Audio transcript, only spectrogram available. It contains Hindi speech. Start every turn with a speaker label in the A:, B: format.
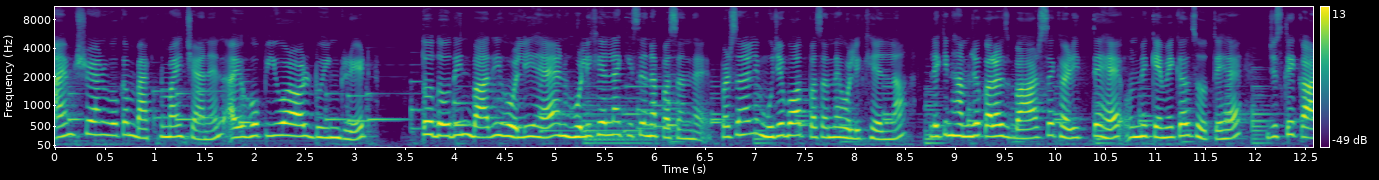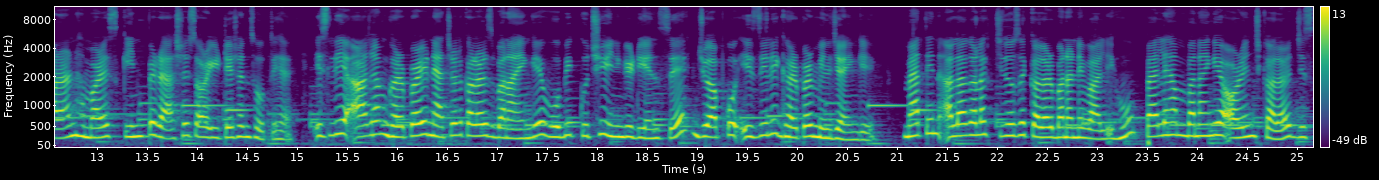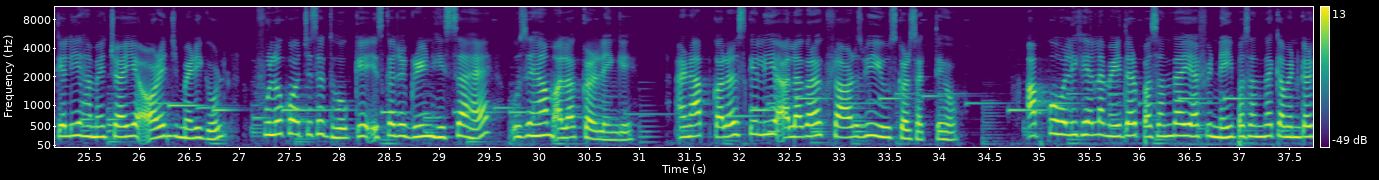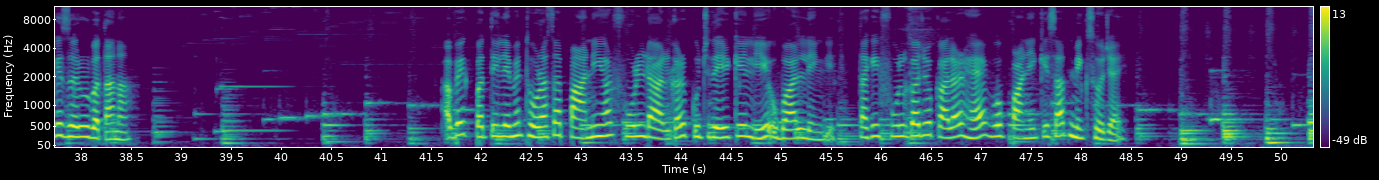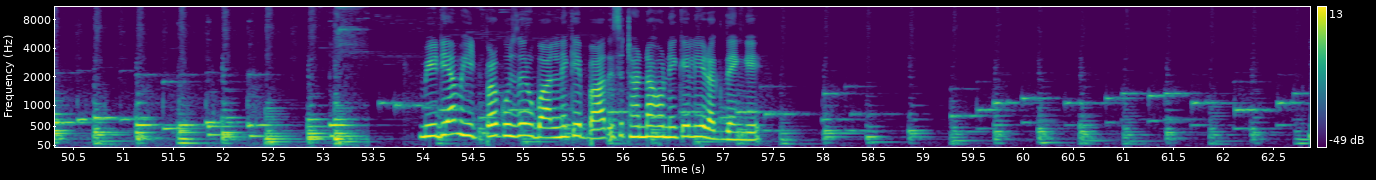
A: I am Shreya and welcome back to my channel. I hope you are all doing great. तो दो दिन बाद ही होली है एंड होली खेलना किसे ना पसंद है पर्सनली मुझे बहुत पसंद है होली खेलना, लेकिन हम जो कलर्स बाहर से खरीदते हैं, उनमें केमिकल्स होते हैं, जिसके कारण हमारे स्किन पे रैशेस और इरिटेशंस होते हैं इसलिए आज हम घर पर ही नेचुरल कलर्स बनाएँगे, वो भी कुछ ही इंग्रेडिएंट्स से, जो आपको इजीली घर पर मिल जाएँगे मैं तीन अलग अलग चीज़ों से कलर बनाने वाली हूँ। पहले हम बनाएँगे ऑरेंज कलर जिसके लिए हमें चाहिए ऑरेंज मेरीगोल्ड फूलों को अच्छे से धो के इसका जो ग्रीन हिस्सा है, उसे हम अलग कर लेंगे। एंड आप कलर्स के लिए अलग अलग फ्लावर्स भी यूज़ कर सकते हो। आपको होली खेलना मेरी तरह पसंद है या फिर नहीं पसंद है, कमेंट करके ज़रूर बताना। अब एक पतीले में थोड़ा सा पानी और फूल डालकर कुछ देर के लिए उबाल लेंगे, ताकि फूल का जो कलर है, वो पानी के साथ मिक्स हो जाए। मीडियम हीट पर कुछ देर उबालने के बाद इसे ठंडा होने के लिए रख देंगे।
